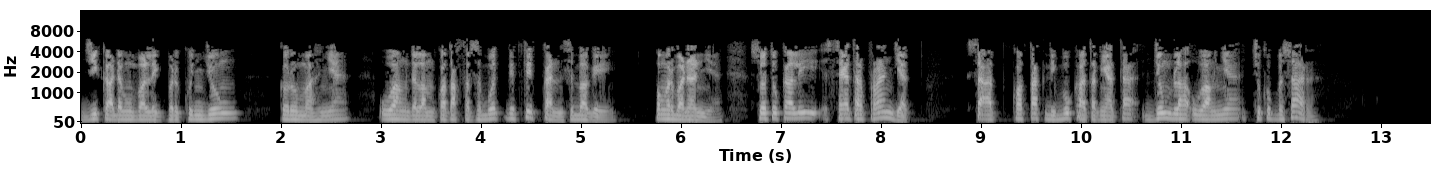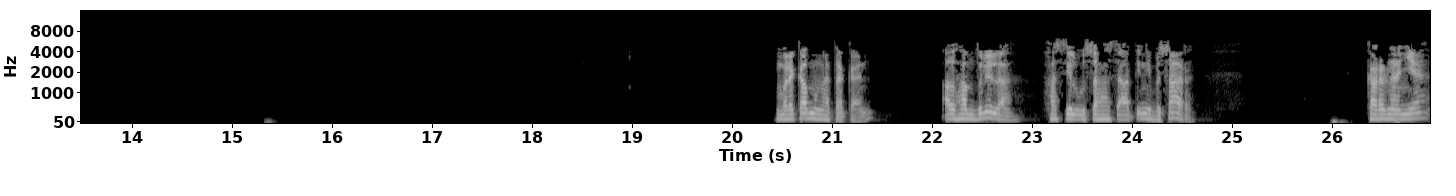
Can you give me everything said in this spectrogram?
Jika ada mubalik berkunjung ke rumahnya, uang dalam kotak tersebut dititipkan sebagai pengorbanannya. Suatu kali saya terperanjat saat kotak dibuka ternyata jumlah uangnya cukup besar. Mereka mengatakan, Alhamdulillah, hasil usaha saat ini besar. Karenanya,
